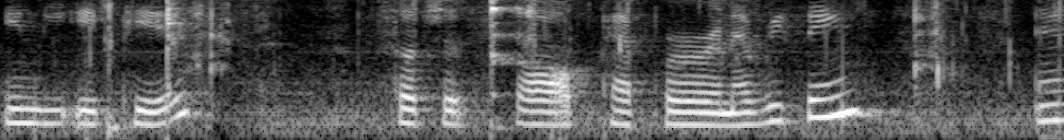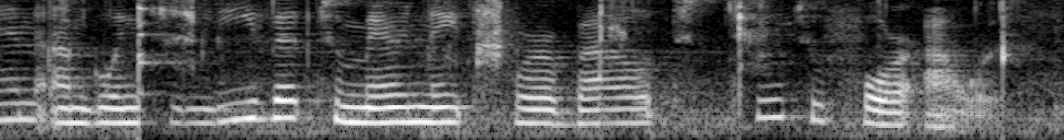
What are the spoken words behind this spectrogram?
in the épices such as salt, pepper, and everything. And I'm going to leave it to marinate for about two to four hours.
